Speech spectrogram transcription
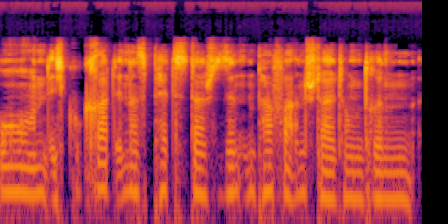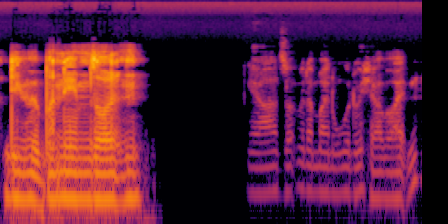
Und ich gucke gerade in das Pad, da sind ein paar Veranstaltungen drin, die wir übernehmen sollten. Ja, sollten wir dann mal in Ruhe durcharbeiten.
